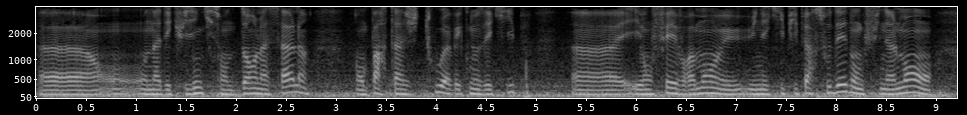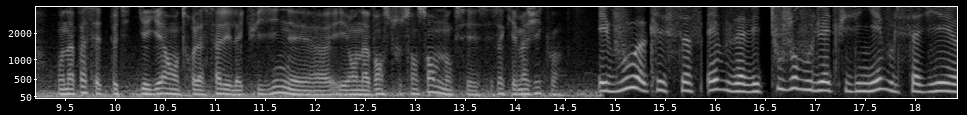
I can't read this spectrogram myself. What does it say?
Euh, on, a des cuisines qui sont dans la salle, on partage tout avec nos équipes. Et on fait vraiment une équipe hyper soudée. Donc finalement, on n'a pas cette petite guéguerre entre la salle et la cuisine et, on avance tous ensemble. Donc c'est ça qui est magique. Quoi. Et vous, Christophe Hay, vous avez toujours voulu être cuisinier Vous le saviez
